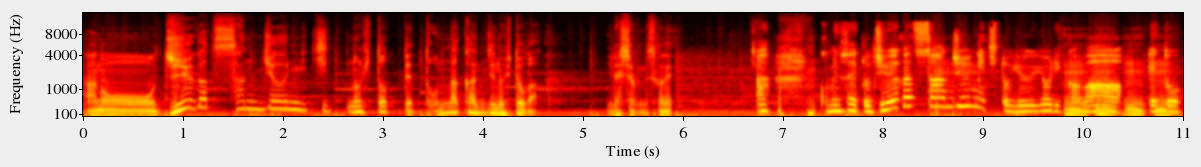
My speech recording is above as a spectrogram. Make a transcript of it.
あのー10月30日の人ってどんな感じの人がいらっしゃるんですかね？ごめんなさい、と、10月30日というよりかはうんうんうん。うん、えっと、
